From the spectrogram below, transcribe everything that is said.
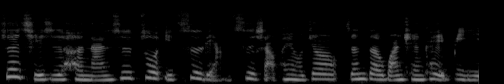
所以其实很难是做一次两次，小朋友就真的完全可以毕业。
